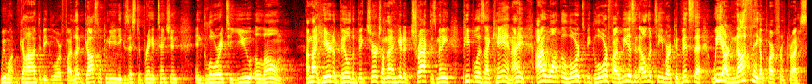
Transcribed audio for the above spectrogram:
We want God to be glorified. Let gospel community exist to bring attention and glory to you alone. I'm not here to build a big church. I'm not here to attract as many people as I can. I, I want the Lord to be glorified. We as an elder team are convinced that we are nothing apart from Christ.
